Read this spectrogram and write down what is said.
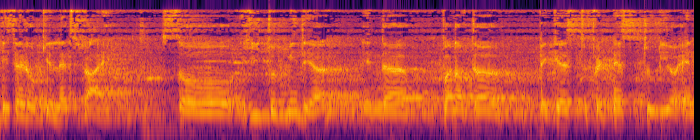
He said, "Okay, let's try." So he took me there in the one of the biggest fitness studio in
